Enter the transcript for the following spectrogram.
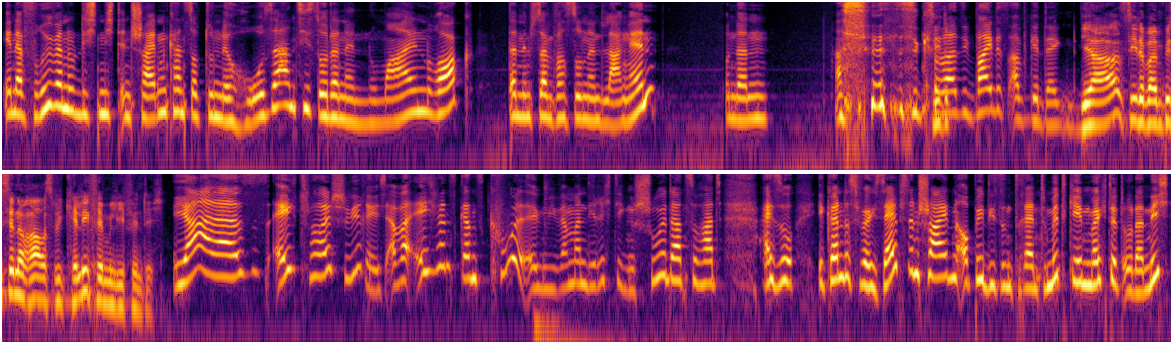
in der Früh, wenn du dich nicht entscheiden kannst, ob du eine Hose anziehst oder einen normalen Rock, dann nimmst du einfach so einen langen und dann hast du quasi beides abgedeckt. Ja, sieht aber ein bisschen noch aus wie Kelly Family, finde ich. Ja, das ist echt voll schwierig. Aber ich find's ganz cool irgendwie, wenn man die richtigen Schuhe dazu hat. Also, ihr könnt es für euch selbst entscheiden, ob ihr diesen Trend mitgehen möchtet oder nicht.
